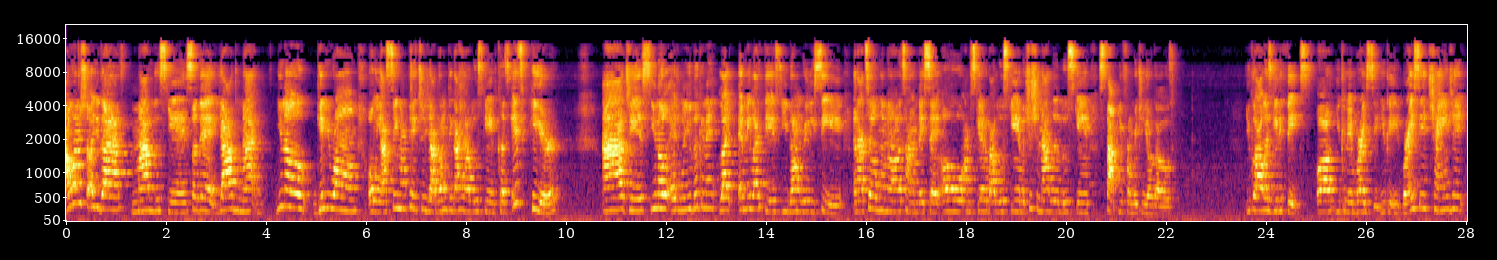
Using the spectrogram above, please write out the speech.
I want to show you guys my loose skin so that y'all do not you know, get me wrong, or when y'all see my pictures, y'all don't think I have loose skin because it's here. I just, you know, as when you're looking at like at me like this, you don't really see it. And I tell women all the time, they say, "Oh, I'm scared about loose skin," but you should not let loose skin stop you from reaching your goals. You can always get it fixed, or you can embrace it. You can embrace it, change it,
